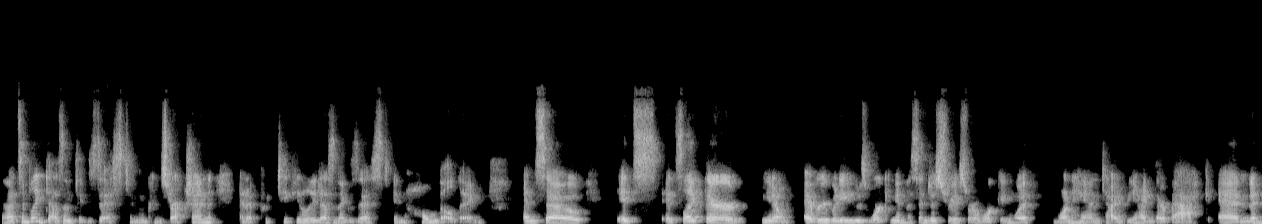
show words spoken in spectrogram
And that simply doesn't exist in construction, and it particularly doesn't exist in home building. And so it's it's like they're you know everybody who's working in this industry is sort of working with one hand tied behind their back and mm-hmm.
